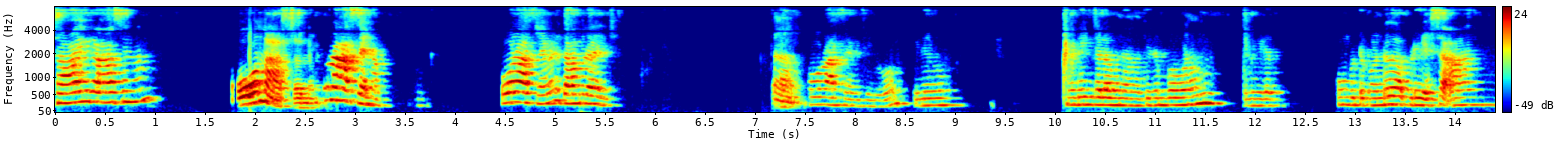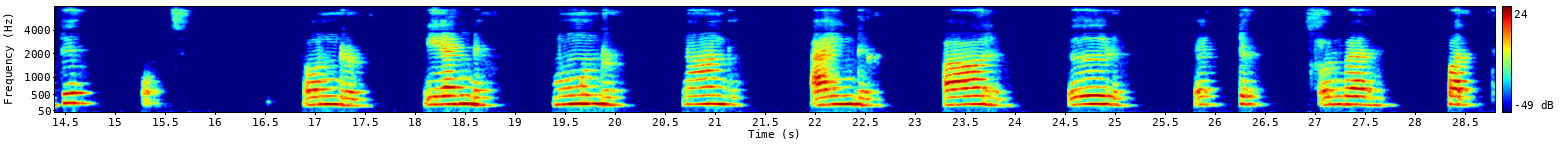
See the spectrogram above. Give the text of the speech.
சாயிர ஆசனம் கோணாசனம் கோணாசனம் கோணாசனம் தமிழ். கோணாசனம் செய்வோம். இது நெடுஞ்சளவு நாங்க திரும்பவும் கும்பிட்டு கொண்டு அப்படியே சாய்ந்து ஒன்று இரண்டு மூன்று நான்கு ஐந்து ஆறு ஏழு ஒன்பது பத்து.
